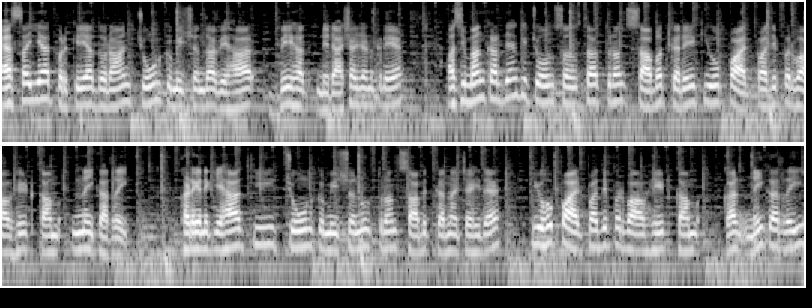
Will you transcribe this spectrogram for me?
ਐਸਆਈਆਰ ਪ੍ਰਕਿਰਿਆ ਦੌਰਾਨ ਚੋਣ ਕਮਿਸ਼ਨ ਦਾ ਵਿਹਾਰ ਬੇਹੱਦ ਨਿਰਾਸ਼ਾਜਨਕ ਰਿਹਾ ਹੈ। ਅਸੀਂ ਮੰਗ ਕਰਦੇ ਹਾਂ ਕਿ ਚੋਣ ਸੰਸਥਾ ਤੁਰੰਤ ਸਾਬਤ ਕਰੇ ਕਿ ਉਹ ਭਾਜਪਾ ਦੇ ਪ੍ਰਭਾਵ ਹੇਠ ਕੰਮ ਨਹੀਂ ਕਰ ਰਹੀ। ਖੜਗੇ ਨੇ ਕਿਹਾ ਕਿ ਚੋਣ ਕਮਿਸ਼ਨ ਨੂੰ ਤੁਰੰਤ ਸਾਬਤ ਕਰਨਾ ਚਾਹੀਦਾ ਹੈ ਕਿ ਉਹ ਭਾਜਪਾ ਦੇ ਪ੍ਰਭਾਵ ਹੇਠ ਕੰਮ ਕਰ ਨਹੀਂ ਕਰ ਰਹੀ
